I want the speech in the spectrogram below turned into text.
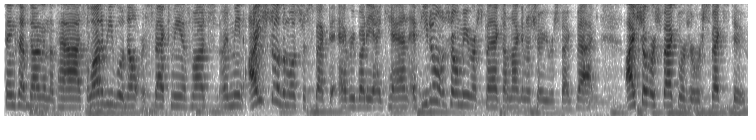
Things I've done in the past. A lot of people don't respect me as much. I mean, I show the most respect to everybody I can. If you don't show me respect, I'm not going to show you respect back. I show respect where respect's due.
